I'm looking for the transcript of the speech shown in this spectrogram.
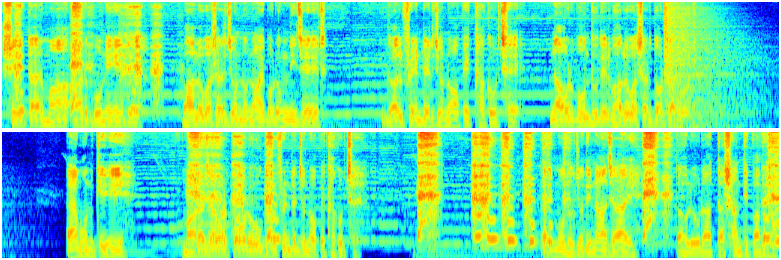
সে তার মা আর বোনের ভালোবাসার জন্য নয়, বরং নিজের গার্লফ্রেন্ডের জন্য অপেক্ষা করছে। না, ওর বন্ধুদের ভালোবাসার দরকার ওর। এমনকি মারা যাওয়ার পরও গার্লফ্রেন্ডের জন্য অপেক্ষা করছে। তাই মধু যদি না যায়, তাহলে ওর আত্মা শান্তি পাবে না।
